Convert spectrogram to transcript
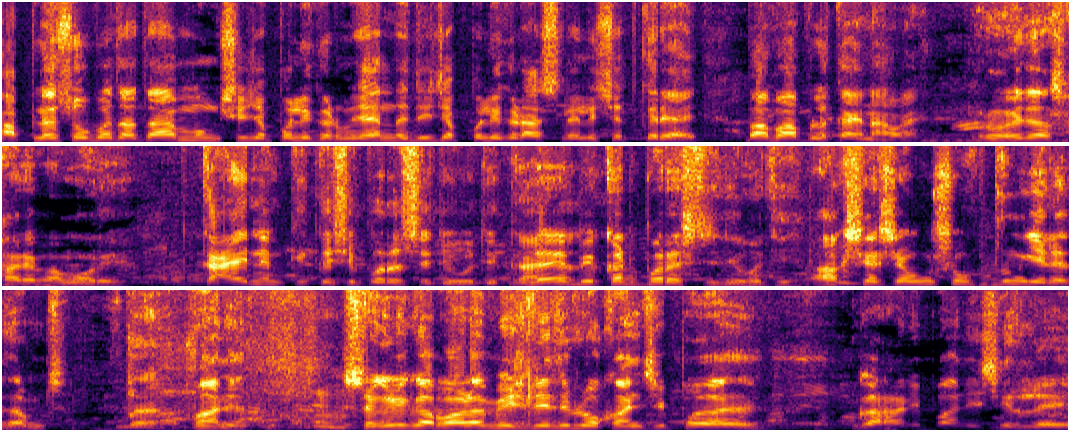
आपल्यासोबत आता मुंगशीच्या पलीकडे म्हणजे या नदीच्या पलीकडे असलेले शेतकरी आहे बाबा आपलं काय नाव आहे? रोहिदास हरेबा मोरे. काय नेमकी कशी परिस्थिती होती? लय काय बिकट परिस्थिती होती. अक्षरशः ऊस उपटून गेलेत आमचं. बर. पाण्यात. सगळी गबाळं भिजली ती लोकांची प घराने पाणी शिरलंय.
